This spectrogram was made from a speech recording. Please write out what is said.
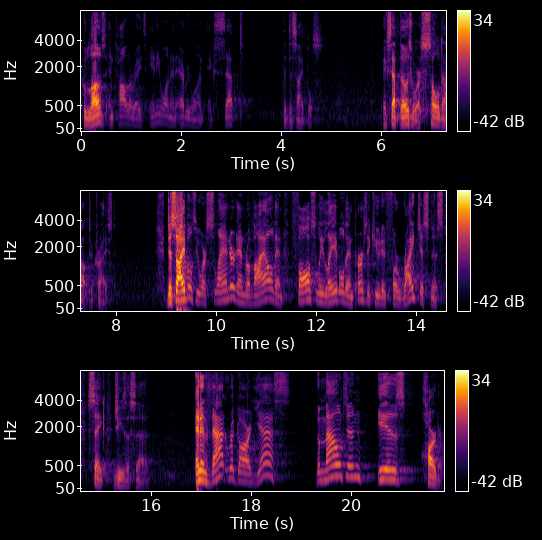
who loves and tolerates anyone and everyone except the disciples, except those who are sold out to Christ. Disciples who are slandered and reviled and falsely labeled and persecuted for righteousness' sake, Jesus said. And in that regard, yes, the mountain is harder.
